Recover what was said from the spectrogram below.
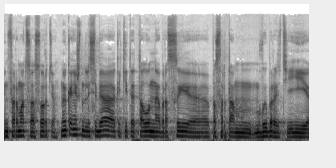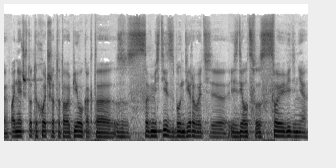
информацию о сорте. Ну и, конечно, для себя какие-то эталонные образцы э, по сортам выбрать и понять, что ты хочешь от этого пива, как-то совместить, сблендировать э, и сделать свое видение.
